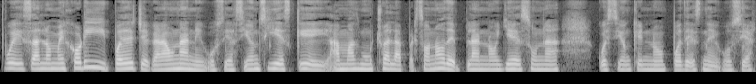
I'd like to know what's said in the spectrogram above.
pues a lo mejor y puedes llegar a una negociación si es que amas mucho a la persona o de plano ya es una cuestión que no puedes negociar.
